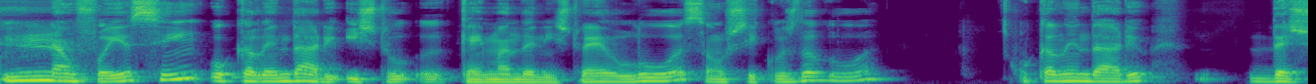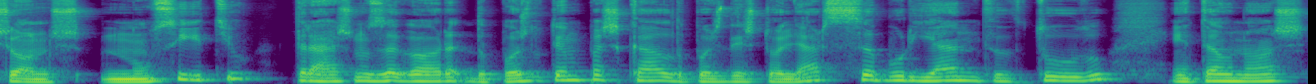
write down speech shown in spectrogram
Não foi assim. O calendário, isto, quem manda nisto é a Lua, são os ciclos da Lua. O calendário deixou-nos num sítio, traz-nos agora, depois do tempo pascal, depois deste olhar saboreante de tudo, então nós,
